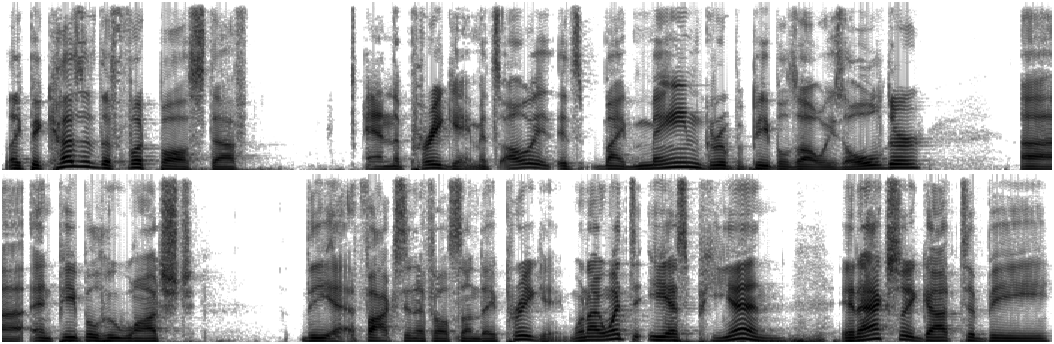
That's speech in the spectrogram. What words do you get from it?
Like because of the football stuff and the pregame, it's always it's my main group of people is always older, uh, and people who watched the uh, Fox NFL Sunday pregame. When I went to ESPN, it actually got to be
